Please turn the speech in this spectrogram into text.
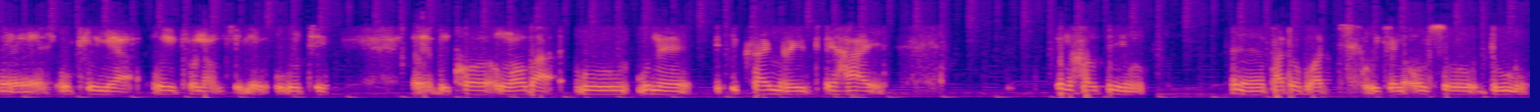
eh upremier uyipronounceile ukuthi eh because ngoba ku- kune crime rate e high in Gauteng. Uh, part of what we can also do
